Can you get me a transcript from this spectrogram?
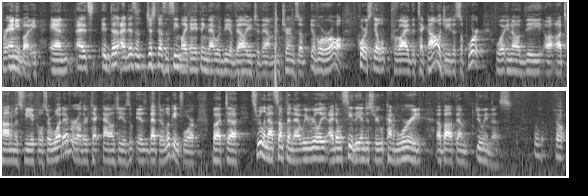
for anybody. And it, do, it doesn't, just doesn't seem like anything that would be of value to them in terms of, of overall. Of course, they'll provide the technology to support what you know the uh, autonomous vehicles or whatever other technology is, is that they're looking for. But uh, it's really not something that we really. I don't see the industry. We're kind of worried about them doing this. So, so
